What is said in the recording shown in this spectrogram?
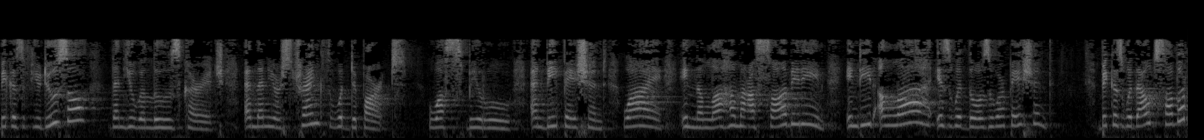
Because if you do so, then you will lose courage. And then your strength would depart. وَاصْبِرُوا And be patient. Why? إِنَّ اللَّهَ مَعَ الصَّابِرِينَ Indeed, Allah is with those who are patient. Because without sabr,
